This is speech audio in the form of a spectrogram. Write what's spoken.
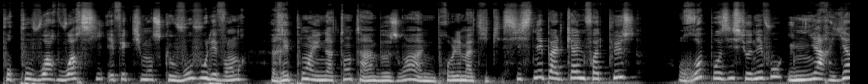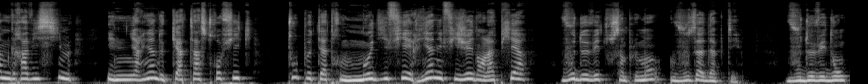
pour pouvoir voir si effectivement ce que vous voulez vendre répond à une attente, à un besoin, à une problématique. Si ce n'est pas le cas, une fois de plus, repositionnez-vous. Il n'y a rien de gravissime, il n'y a rien de catastrophique. Tout peut être modifié, rien n'est figé dans la pierre. Vous devez tout simplement vous adapter. Vous devez donc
